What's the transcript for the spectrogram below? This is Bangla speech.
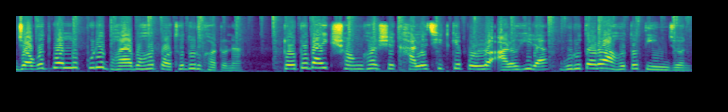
জগৎবল্লভপুরে ভয়াবহ পথ দুর্ঘটনা টোটো বাইক সংঘর্ষে খালে ছিটকে পড়ল আরোহীরা, গুরুতর আহত তিনজন।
